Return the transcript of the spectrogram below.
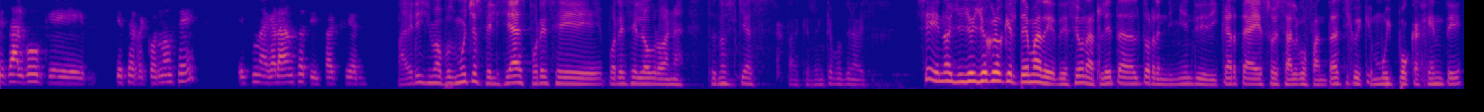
pues algo que, que se reconoce, es una gran satisfacción. Padrísimo, pues muchas felicidades por ese, por ese logro, Ana. Entonces, no sé si quieras para que arranquemos de una vez. Sí, no, yo, yo creo que el tema de, de, ser un atleta de alto rendimiento y dedicarte a eso es algo fantástico y que muy poca gente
